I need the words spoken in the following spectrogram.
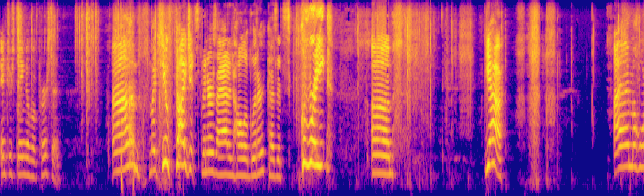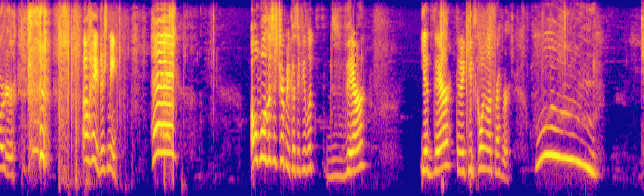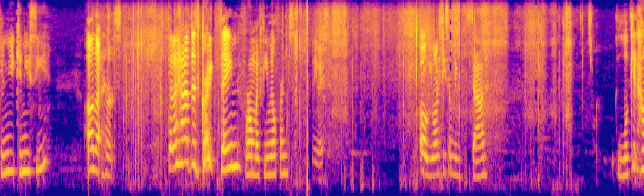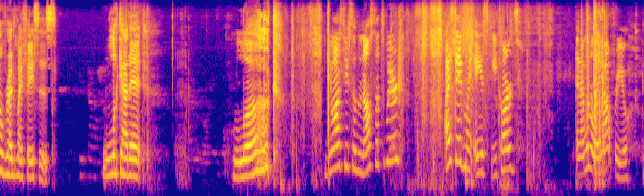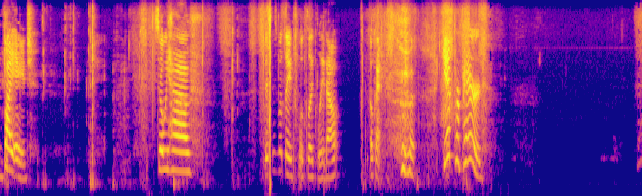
interesting of a person. Um, my two fidget spinners, I added hollow glitter because it's great. Um, yeah. I'm a hoarder. oh, hey, there's me. Hey! Oh, well, this is trippy because if you look there, yeah, there, then it keeps going on forever. Woo! Can you can you see? Oh, that hurts. Then I have this great saying for all my female friends. Anyways. Oh, you want to see something sad? Look at how red my face is. Look at it. Look. Do you want to see something else that's weird? I saved my ASB cards, and I'm going to lay them out for you by age. So we have, this is what they look like laid out. Okay. Get prepared.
